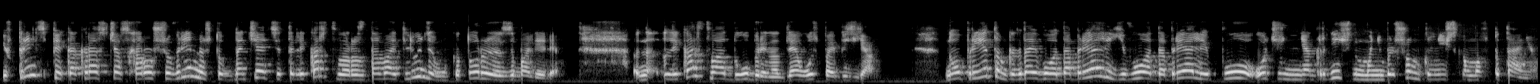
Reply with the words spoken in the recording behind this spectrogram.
И, в принципе, как раз сейчас хорошее время, чтобы начать это лекарство раздавать людям, которые заболели. Лекарство одобрено для оспы обезьян. Но при этом, когда его одобряли, его одобряли по очень неограниченному небольшому клиническому испытанию.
